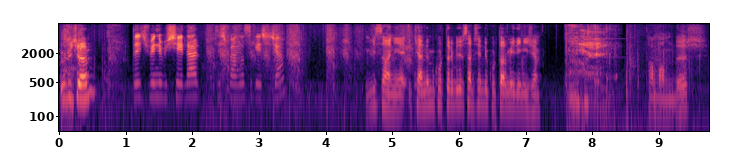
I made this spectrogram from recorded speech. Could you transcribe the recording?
Öleceğim. Hiç beni bir şeyler... Hiç ben nasıl geçeceğim? Bir saniye. Kendimi kurtarabilirsem seni de kurtarmayı deneyeceğim. Tamamdır.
